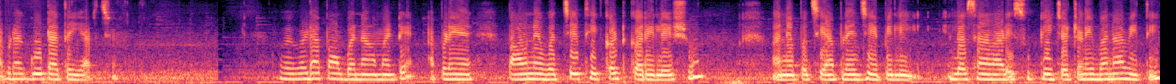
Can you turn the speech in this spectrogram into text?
આપણા ગોટા તૈયાર છે. હવે વડાપાઉં બનાવવા માટે આપણે પાઉંને વચ્ચેથી કટ કરી લઈશું. અને પછી આપણે જે પેલી લસણવાળી સૂકી ચટણી બનાવી હતી,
